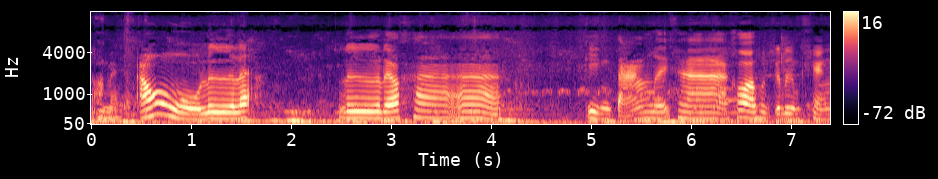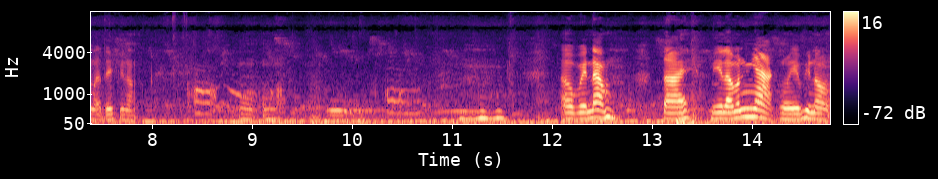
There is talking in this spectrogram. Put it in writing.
เห็นไหมเอ้าเลอแล้วเลอแล้วค่ะ เก่งตังเลยค่ะข้อพิ่งกระเริ่มแข็งแล้วเด้พี่น้องเอาไปนำตายนี่แล้วมันหยากเลยพี่น้อง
